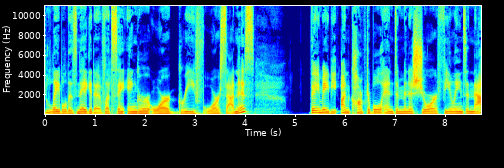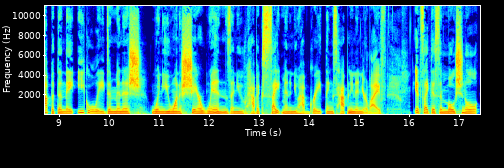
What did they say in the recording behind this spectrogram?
labeled as negative, let's say anger or grief or sadness. They may be uncomfortable and diminish your feelings in that, but then they equally diminish when you want to share wins and you have excitement and you have great things happening in your life. It's like this emotional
